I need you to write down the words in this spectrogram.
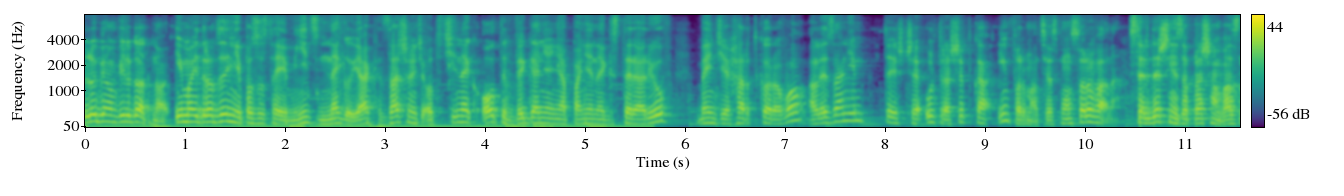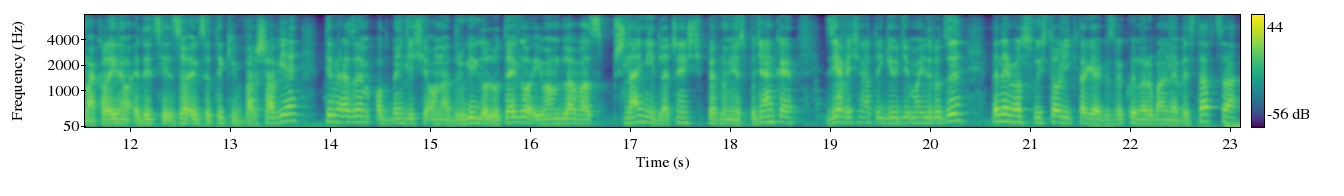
lubią wilgotno. I moi drodzy, nie pozostaje mi nic innego jak zacząć odcinek od wyganiania panienek z terrariów. Będzie hardkorowo, ale zanim to jeszcze ultra szybka informacja sponsorowana. Serdecznie zapraszam Was na kolejną edycję Zoegzotyki w Warszawie. Tym razem odbędzie się ona 2 lutego i mam dla Was przynajmniej dla części pewną niespodziankę. Zjawię się na tej giełdzie, moi drodzy. Będę miał swój stolik, tak jak zwykły, normalny wystawca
